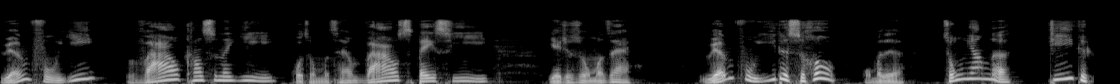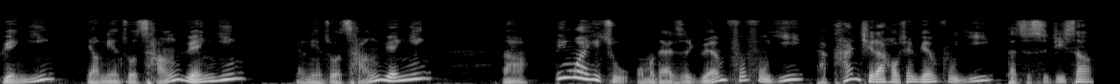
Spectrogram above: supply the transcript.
元辅一 vowel consonant e，或者我们称 vowel space e，也就是我们在元辅一的时候，我们的中央的第一个元音。要念作长元音，要念作长元音。那另外一组，我们带的是元辅辅一，它看起来好像元辅一，但是实际上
